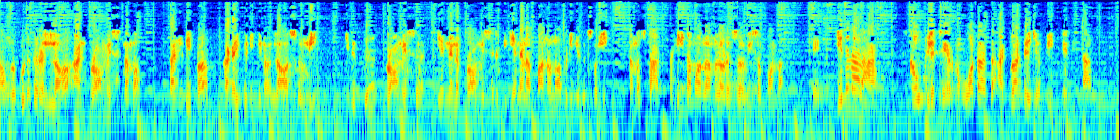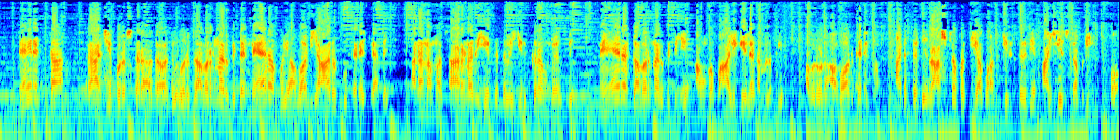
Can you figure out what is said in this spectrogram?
அவங்க கொடுக்கற லா அண்ட் ப்ராமிஸ் நம்ம கண்டிப்பா கடைபிடிக்கணும். லா சொல்லி இதுக்கு ப்ராமிஸ் என்னென்ன ப்ராமிஸ் இருக்கு? என்னென்ன பண்ணணும் அப்படிங்கறத சொல்லி நம்ம ஸ்டார்ட் பண்ணி நம்ம நம்மளோட சர்வீஸ பண்ணலாம். சரி எதனால ஸ்கவுட்ல சேரணும்? வாட் ஆர் த அட்வான்டேஜ் அப்படின்னு கேட்டீங்கன்னா டைரக்டா ராஜ்ய புரஸ்கர் அதாவது ஒரு கவர்னர் கிட்ட நேரா போய் அவார்டு யாருக்கும் கிடைக்காது. ஆனா நம்ம சரணர் இயக்கத்துல இருக்கிறவங்களுக்கு நேர கவர்னர் கிட்டயே அவங்க மாளிகையில நம்மளுக்கு அவரோட அவார்டு கிடைக்கும். அடுத்தது ராஷ்டிரபதி அவார்டு இருக்கிறதே ஹையஸ்ட் அப்படிங்கிறப்போ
